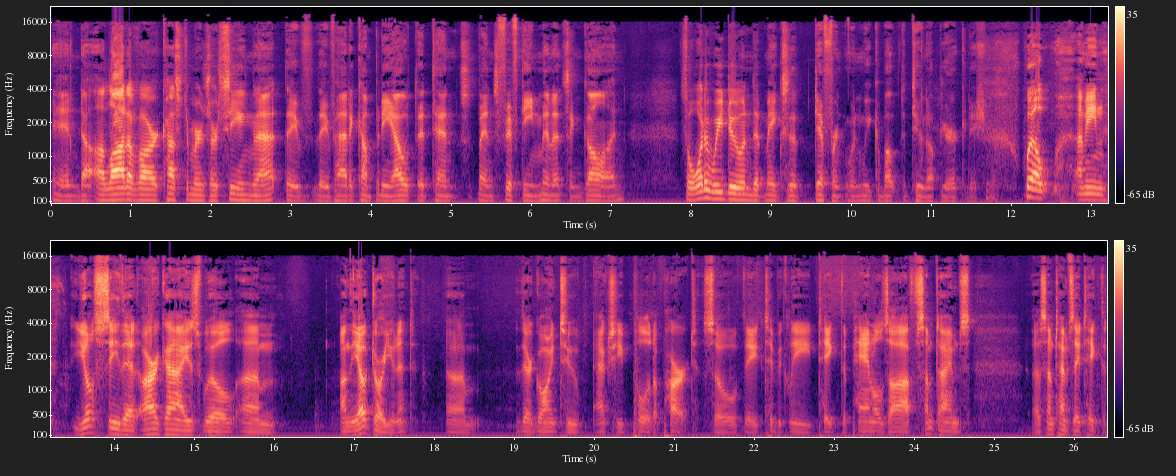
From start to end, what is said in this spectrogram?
and uh, a lot of our customers are seeing that they've they've had a company out that ten, spends 15 minutes and gone. So what are we doing that makes it different when we come out to tune up your air conditioner? Well, I mean, you'll see that our guys will, um, on the outdoor unit, um, they're going to actually pull it apart. So they typically take the panels off. Sometimes, uh, sometimes they take the,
